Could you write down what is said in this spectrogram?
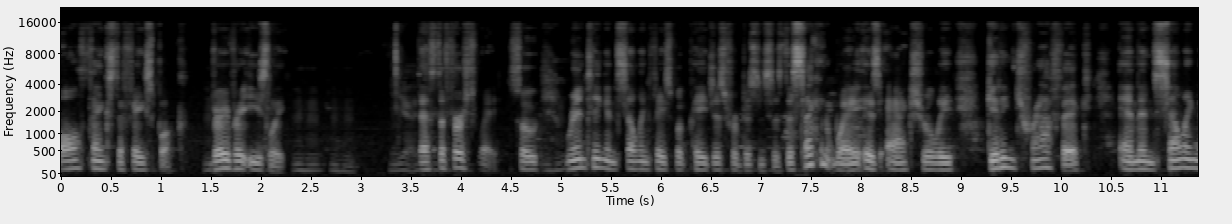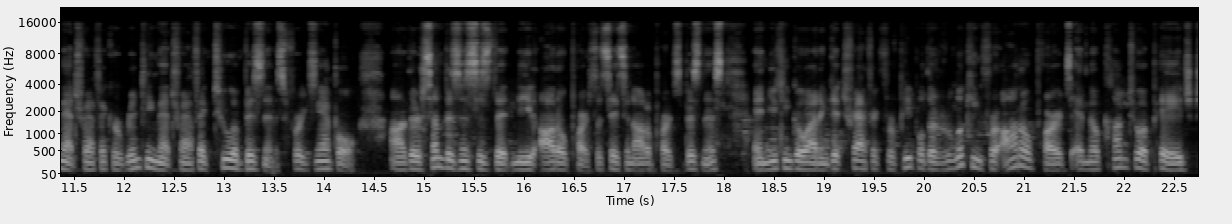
all thanks to Facebook. Very, very easily. Mm-hmm, mm-hmm. Yes. That's the first way. So, renting and selling Facebook pages for businesses. The second way is actually getting traffic and then selling that traffic or renting that traffic to a business. For example, uh, there are some businesses that need auto parts. Let's say it's an auto parts business, and you can go out and get traffic for people that are looking for auto parts, and they'll come to a page,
